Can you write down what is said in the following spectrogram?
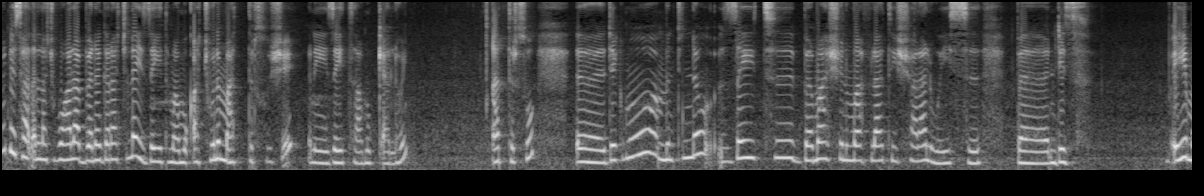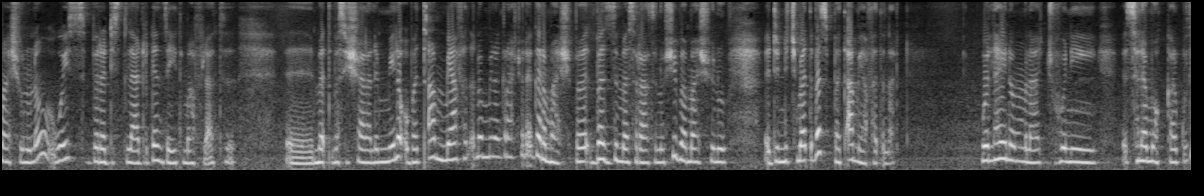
ግን ሳጠላችሁ በኋላ በነገራችን ላይ ዘይት ማሞቃችሁንም አትርሱ። እሺ እኔ ዘይት አሙቅ ያለሁኝ አትርሱ። ደግሞ ምንድነው ዘይት በማሽን ማፍላት ይሻላል ወይስ እንደዚህ ይሄ ማሽኑ ነው ወይስ ብረት ድስት ላይ አድርገን ዘይት ማፍላት መጥበስ ይሻላል የሚለው በጣም የሚያፈጥነው የሚነግራቸው ነገር ማሽ በዚህ መስራት ነው። እሺ በማሽኑ ድንች መጥበስ በጣም ያፈጥናል። ወላይ ነው የምላችሁ እኔ ስለሞከርኩት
